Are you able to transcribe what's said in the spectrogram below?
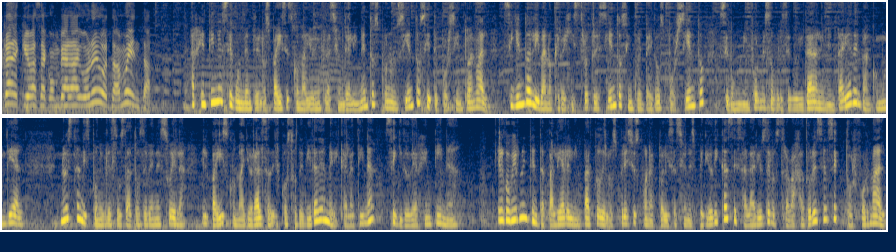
Cada vez que vas a comprar algo nuevo te aumenta. Argentina es segunda entre los países con mayor inflación de alimentos con un 107% anual, siguiendo al Líbano que registró 352% según un informe sobre seguridad alimentaria del Banco Mundial. No están disponibles los datos de Venezuela, el país con mayor alza del costo de vida de América Latina, seguido de Argentina. El gobierno intenta paliar el impacto de los precios con actualizaciones periódicas de salarios de los trabajadores del sector formal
